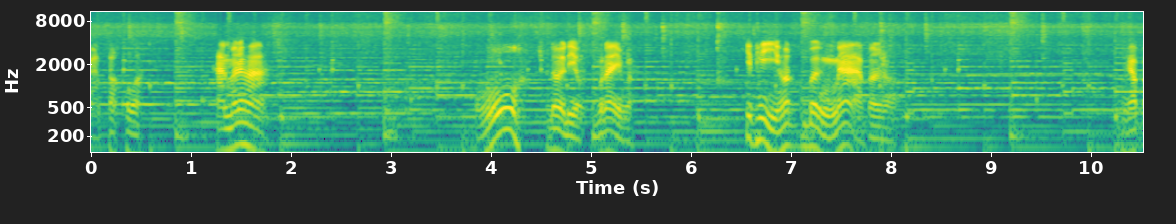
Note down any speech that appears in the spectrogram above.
การครอบครัวหันมาเลยค่ะโอ้น้อยเดียวไม่ได้ปะคิดที่เขาเบิ่งหน้าไปหรอนะครับ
